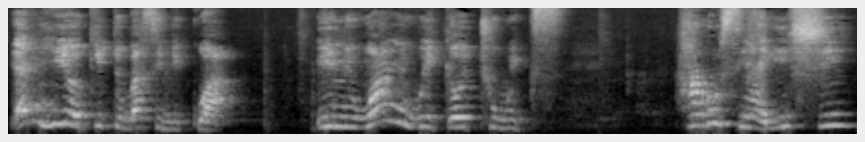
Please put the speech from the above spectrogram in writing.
yani hiyo kitu basi ni kwa in one week or two weeks harusi haishi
